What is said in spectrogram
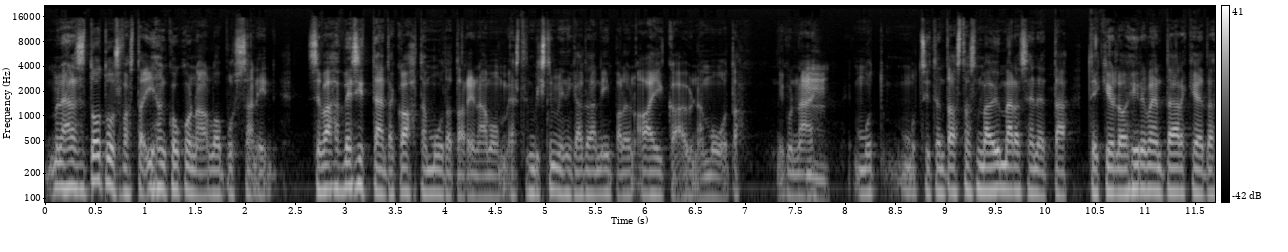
me nähdään se totuus vasta ihan kokonaan lopussa, niin se vähän vesittää tätä kahta muuta tarinaa mun mielestä, että miksi niihin käytetään niin paljon aikaa ynnä muuta, niin kuin näin. Mm. Mutta mut sitten taas, taas mä ymmärrän sen, että tekijöille on hirveän tärkeää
